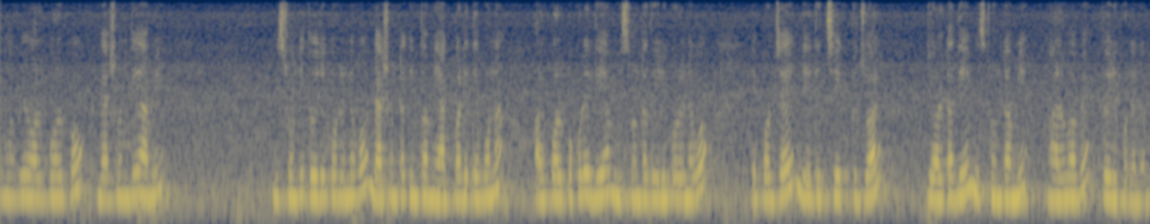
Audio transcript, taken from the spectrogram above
এভাবে অল্প অল্প বেসন দিয়ে আমি মিশ্রণটি তৈরি করে নেব। বেসনটা কিন্তু আমি একবারে দেব না, অল্প অল্প করে দিয়ে মিশ্রণটা তৈরি করে নেব। এ পর্যায়ে দিয়ে দিচ্ছি একটু জল। জলটা দিয়ে মিশ্রণটা আমি ভালোভাবে তৈরি করে নেব।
